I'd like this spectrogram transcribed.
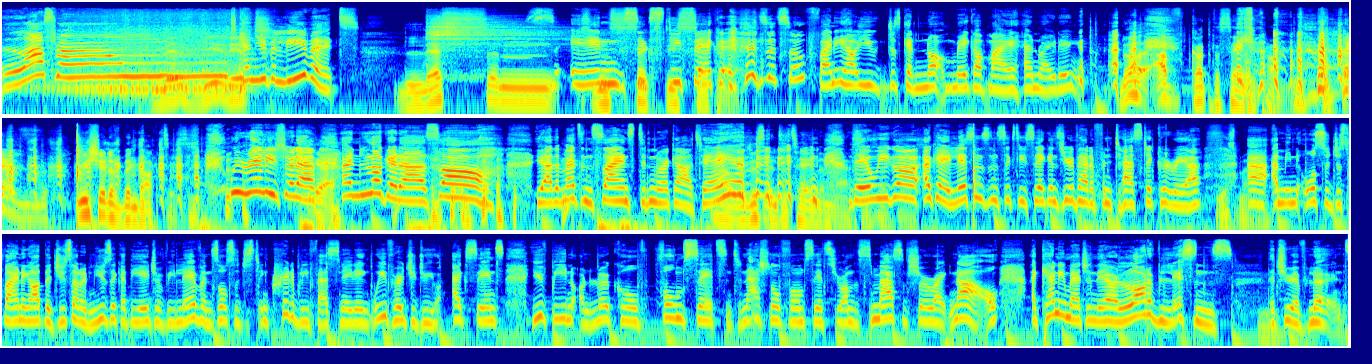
Last round. Let's get it. Can you believe it? Lesson In 60, seconds. it's so funny how you just cannot make up my handwriting. No, I've got the same problem. we should have been doctors. we really should have. Yeah. And look at us. Oh, yeah, the math and science didn't work out, eh? We just entertain the masses. There we go. Okay, lessons in 60 seconds. You've had a fantastic career. Yes, ma'am. Uh, I mean, also just finding out that you started music at the age of 11 is also just incredibly fascinating. We've heard you do your accents. You've been on local film sets, international film sets. You're on this massive show right now. I can imagine there are a lot of lessons that you have learned.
